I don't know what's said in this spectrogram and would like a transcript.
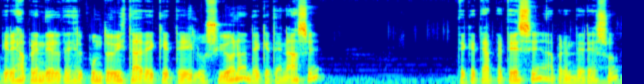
quieres aprender desde el punto de vista de que te ilusiona, de que te nace, de que te apetece aprender eso,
